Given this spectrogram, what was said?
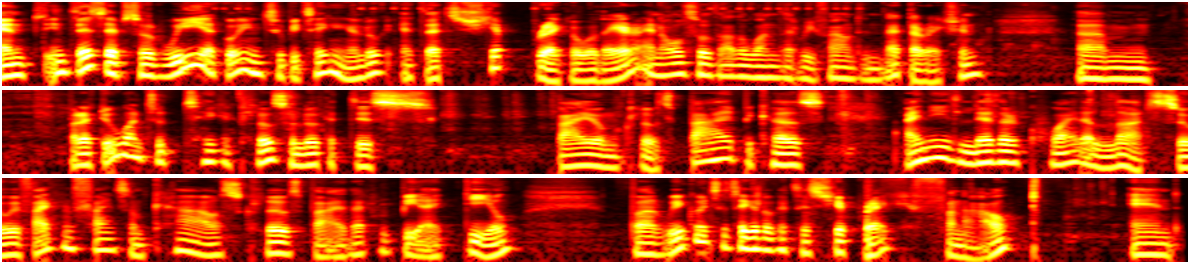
and in this episode we are going to be taking a look at that shipwreck over there, and also the other one that we found in that direction. Um, but I do want to take a closer look at this biome close by, because I need leather quite a lot, so if I can find some cows close by, that would be ideal. But we're going to take a look at this shipwreck for now. And,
